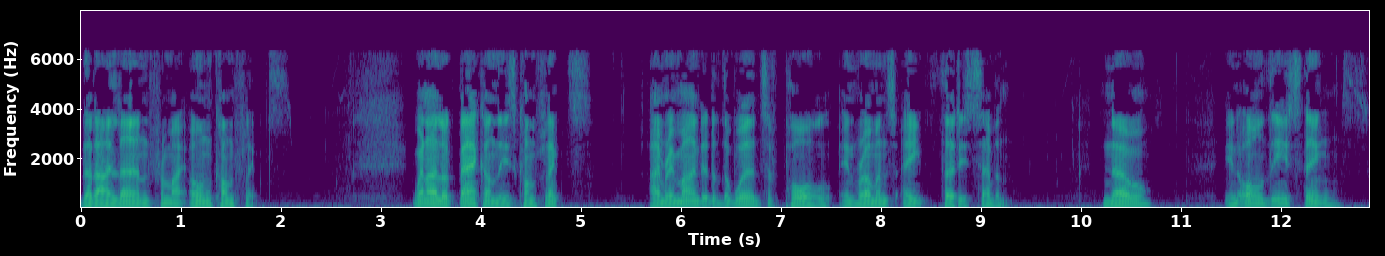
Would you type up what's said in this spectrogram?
that I learned from my own conflicts. When I look back on these conflicts, I'm reminded of the words of Paul in Romans 8:37. No, in all these things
